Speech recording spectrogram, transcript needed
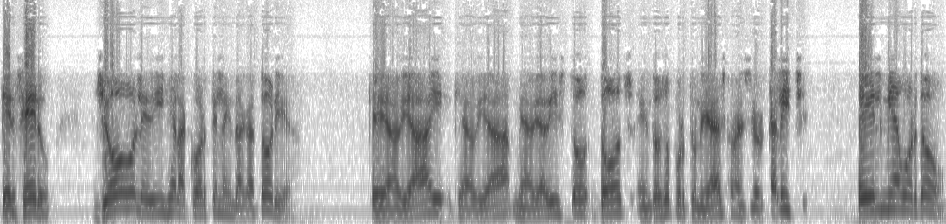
Tercero, yo le dije a la corte en la indagatoria que había que había me había visto dos en dos oportunidades con el señor Caliche. Él me abordó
